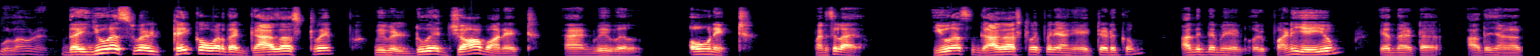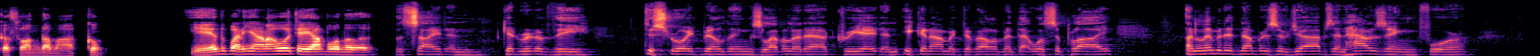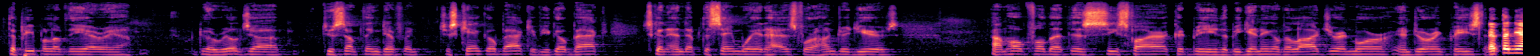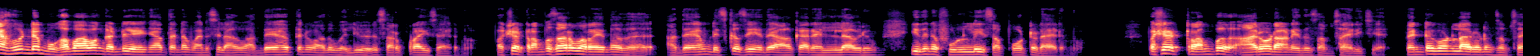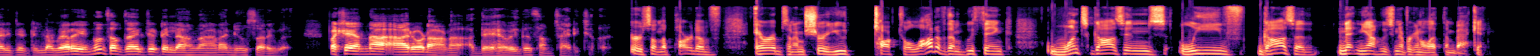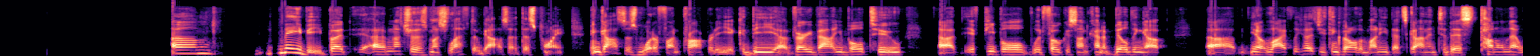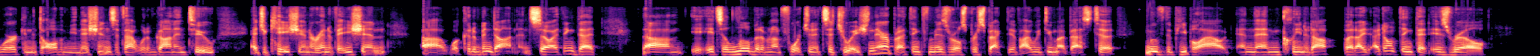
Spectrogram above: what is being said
We'll own it. The US will take over the Gaza Strip, we will do a job on it, and we will own it. മനസ്സിലായോ U S Gaza സ്ട്രിപ്പിനെ അങ്ങ് ഏറ്റെടുക്കും അതിന്റെ മേൽ ഒരു പണി ചെയ്യും എന്നിട്ട് അത് ഞങ്ങൾക്ക് സ്വന്തമാക്കും ഏത് പണിയാണാവോ ചെയ്യാൻ പോകുന്നത് The site and get rid of the destroyed buildings, level it out, create an economic development that will supply unlimited numbers of jobs and housing for the people of the area. Do a real job, do something different. Just can't go back. If you go back, it's going to end up the same way it has for 100 years. I'm hopeful that this ceasefire could be the beginning of a larger and more enduring peace. നെത്തന്യാഹുവിന്റെ മുഖഭാവം കണ്ടു കഴിഞ്ഞാൽ തന്നെ മനസ്സിലാകും അദ്ദേഹത്തിനും അത് വലിയൊരു surprise ആയിരുന്നു. പക്ഷേ ട്രംപ് സാർ പറയുന്നത് അദ്ദേഹം ഡിസ്കസ് ചെയ്ത ആൾക്കാരെല്ലാവരും ഇതിന് ഫുള്ളി സപ്പോർട്ടഡ് ആയിരുന്നു. പക്ഷേ ട്രംപ് ആരോടാണ് ഇത് സംസാരിച്ചത്? പെന്റഗോണിൽ ആരോടും സംസാരിച്ചിട്ടില്ല വേറെ എങ്ങും സംസാരിച്ചിട്ടില്ല എന്നാണ് ന്യൂസ് അറിവ്. പക്ഷേ എന്നാൽ ആരോടാണ് അദ്ദേഹം ഇത് സംസാരിച്ചത് on the part of Arabs, and I'm sure you talk to a lot of them who think once Gazans leave Gaza, Netanyahu's never going to let them back in. Um, maybe, but I'm not sure there's much left of Gaza at this point. I mean, Gaza's waterfront property. It could be uh, very valuable to uh, if people would focus on kind of building up. Uh, you know, livelihoods. You think about all the money that's gone into this tunnel network and into all the munitions. If that would have gone into education or innovation, uh, what could have been done? And so I think that um, i- it's a little bit of an unfortunate situation there. But I think from Israel's perspective, I would do my best to move the people out and then clean it up. But I, I don't think that Israel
